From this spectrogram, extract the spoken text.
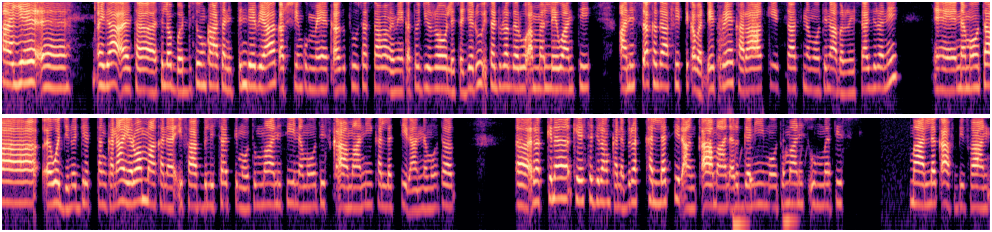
Baay'ee egaa sila obbo Addisuun kaasan ittiin deebi'aa qarshiin kun meeqatu sassaabame meeqatu hojiirra oole isa jedhu isa dura garuu ammallee wanti anis akka gaaffiitti qabadhee ture karaa keessaas namooti naa barreessaa jiranii. Namoota wajjin hojjetan kanaa yeroo ammaa kana ifaaf bilisatti mootummaanis namootis qaamaanii kallattiidhaan namoota rakkina keessa jiran kana bira kallattiidhaan qaamaan arganii mootummaanis uummatis maallaqaaf bifaan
